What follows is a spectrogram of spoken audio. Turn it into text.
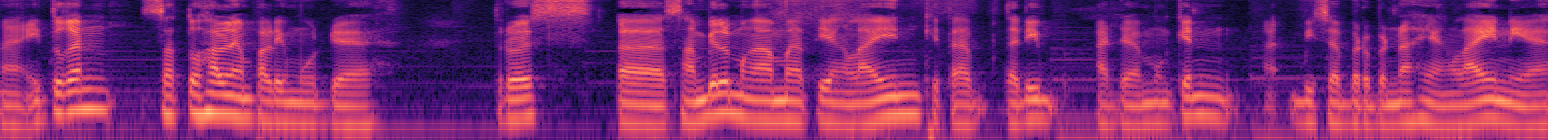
Nah, itu kan satu hal yang paling mudah. Terus eh, sambil mengamati yang lain, kita tadi ada mungkin bisa berbenah yang lain ya.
